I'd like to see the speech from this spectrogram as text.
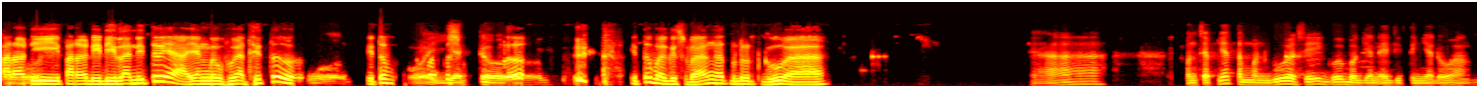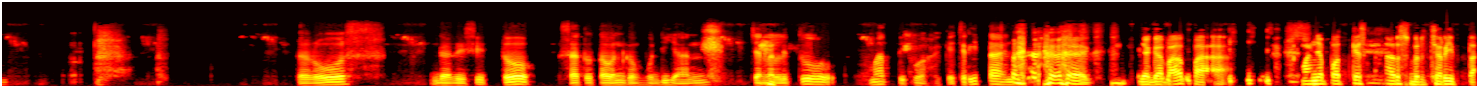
parodi parodi Dilan itu ya yang lo buat itu. oh, Itu oh bagus, iya dong itu bagus banget menurut gua. Ya, konsepnya temen gue sih, gue bagian editingnya doang. Terus dari situ satu tahun kemudian channel itu mati, wah kayak cerita. ya gak apa-apa. Namanya podcast kan harus bercerita.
